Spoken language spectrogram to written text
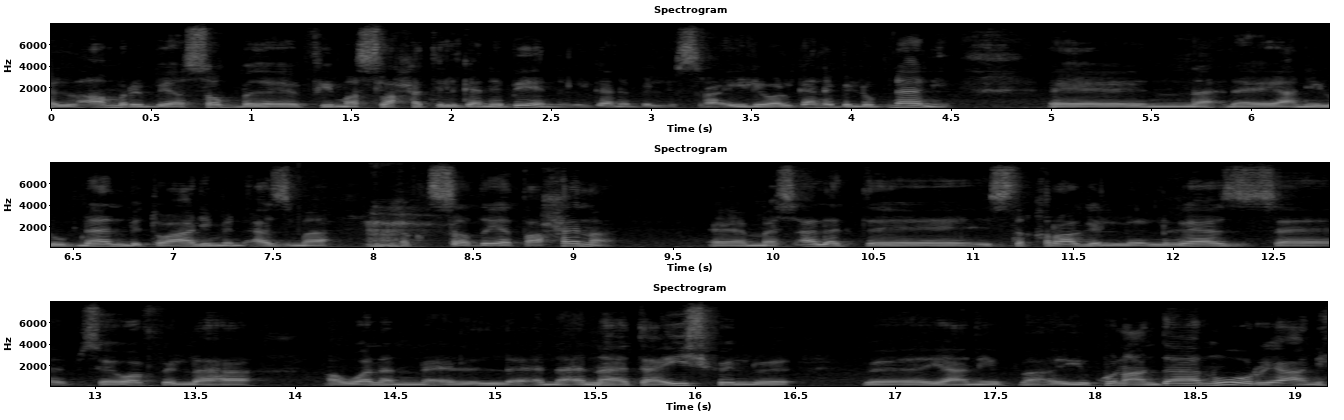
الأمر بيصب في مصلحة الجانبين الجانب الإسرائيلي والجانب اللبناني. يعني لبنان بتعاني من أزمة اقتصادية طاحنة. مسألة استخراج الغاز سيوفر لها اولا إنها تعيش في يعني يكون عندها نور يعني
